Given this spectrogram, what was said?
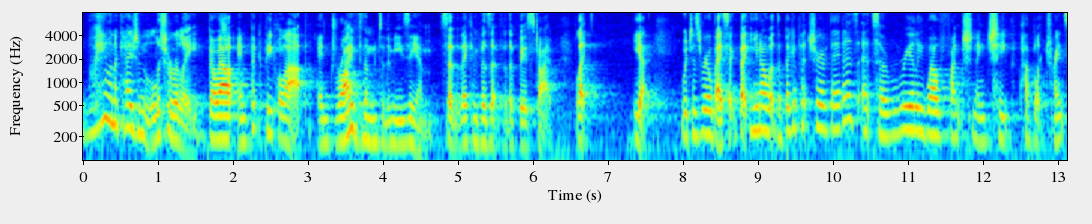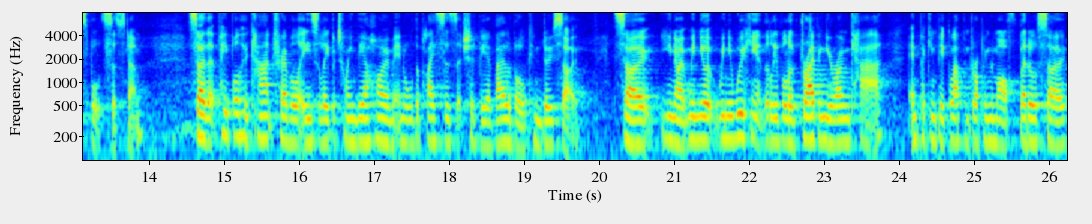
we on occasion literally go out and pick people up and drive them to the museum so that they can visit for the first time. Like, yeah which is real basic. But you know what the bigger picture of that is? It's a really well functioning, cheap public transport system so that people who can't travel easily between their home and all the places that should be available can do so. So, you know, when you're, when you're working at the level of driving your own car and picking people up and dropping them off, but also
